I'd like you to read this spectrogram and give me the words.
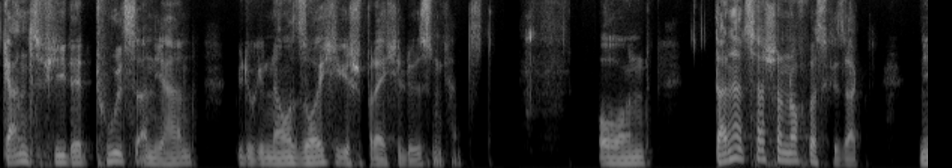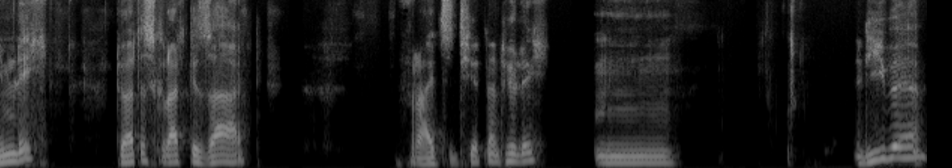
ganz viele Tools an die Hand, wie du genau solche Gespräche lösen kannst. Und dann hat Sascha noch was gesagt, nämlich, du hattest gerade gesagt, frei zitiert natürlich, mm, Liebe,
